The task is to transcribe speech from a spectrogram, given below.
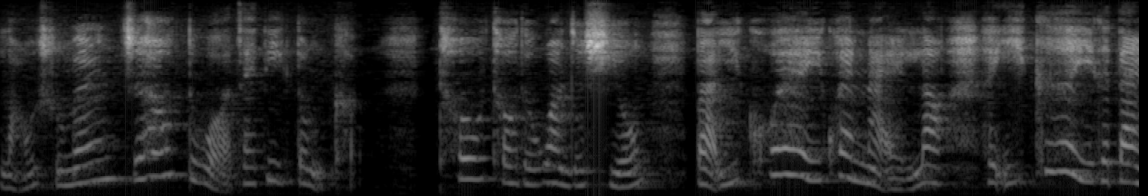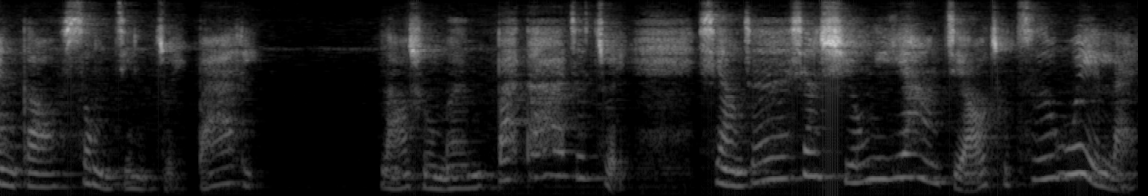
老鼠们只好躲在地洞口，偷偷地望着熊把一块一块奶酪和一个一个蛋糕送进嘴巴里。老鼠们吧嗒着嘴，想着像熊一样嚼出滋味来。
